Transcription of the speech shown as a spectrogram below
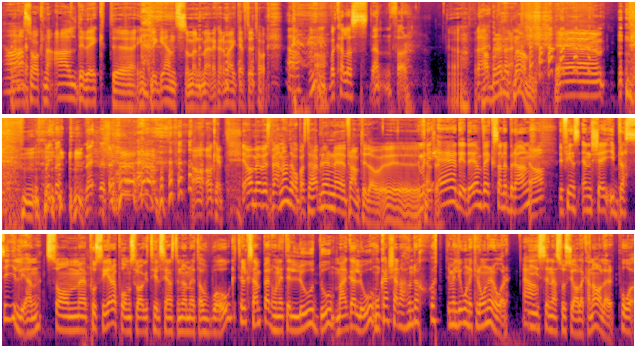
Men han saknar all direkt eh, intelligens som en människa, det märkte jag efter ett tag. Mm, vad kallas den för? Nej. Hade den ett namn? Eh, men, ja, okej. Ja, men spännande. Hoppas det här blir en eh, framtid av, eh, men kanske. det är det, det är en växande bransch. Ja. Det finns en tjej i Brasilien som poserar på omslaget till senaste numret av Vogue till exempel. Hon heter Ludo Magalu. Hon kan tjäna 170 miljoner kronor i år Ja. i sina sociala kanaler på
